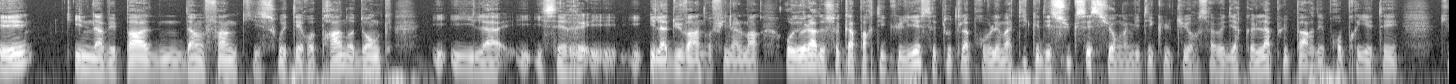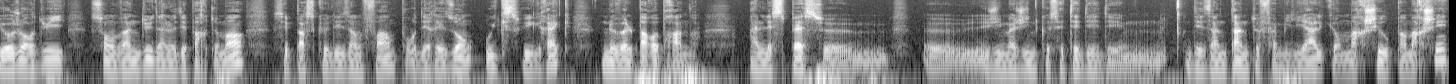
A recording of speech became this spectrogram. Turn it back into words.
et il n'avait pas d'enfant qui souhaitait reprendre, donc il a, dû vendre finalement. Au-delà de ce cas particulier, c'est toute la problématique des successions en viticulture. Ça veut dire que la plupart des propriétés qui aujourd'hui sont vendues dans le département, c'est parce que les enfants, pour des raisons X ou Y, ne veulent pas reprendre. En l'espèce, euh, euh, j'imagine que c'était des, ententes familiales qui ont marché ou pas marché,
